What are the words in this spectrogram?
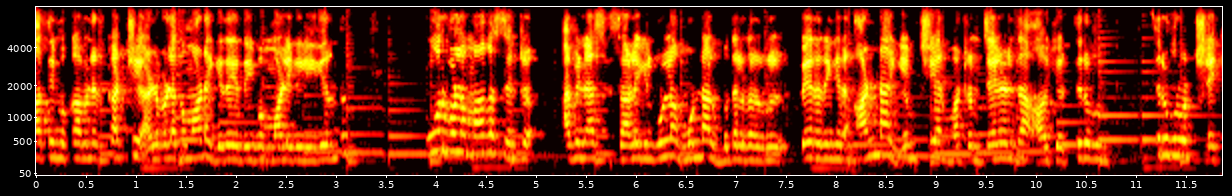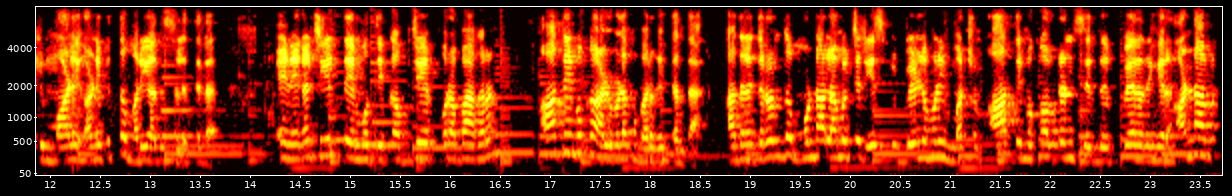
அதிமுகவினர் கட்சி அலுவலகமான இதய தெய்வம் மாளிகையில் இருந்து ஊர்வலமாக சென்று அவினாசி சாலையில் உள்ள முன்னாள் முதல்வர்கள் பேரறிஞர் அண்ணா எம்ஜிஆர் மற்றும் ஜெயலலிதா ஆகியோர் திரு திருவுருவச் சிலைக்கு மாலை அணிவித்து மரியாதை செலுத்தினர். இந்நிகழ்ச்சியில் தேமுதிக விஜய பிரபாகரன் அதிமுக அலுவலகம் வருகை தந்தார். அதனைத் தொடர்ந்து முன்னாள் அமைச்சர் எஸ் பி வேலுமணி மற்றும் அதிமுகவுடன் சேர்ந்து பேரறிஞர் அண்ணாவின்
